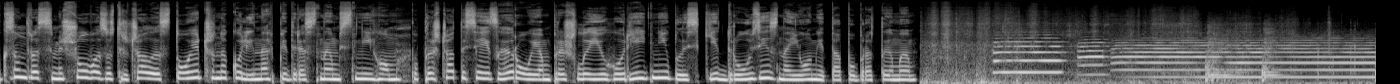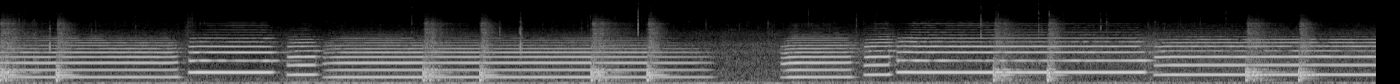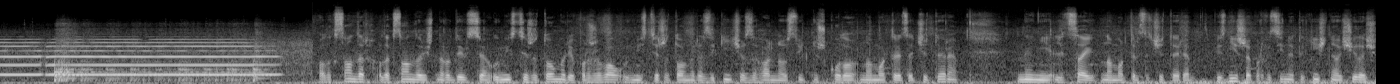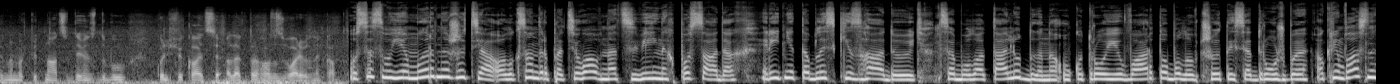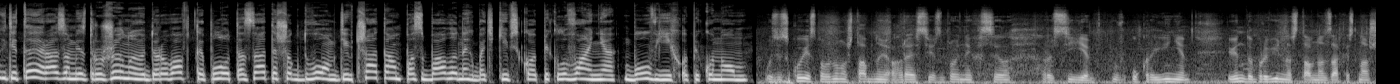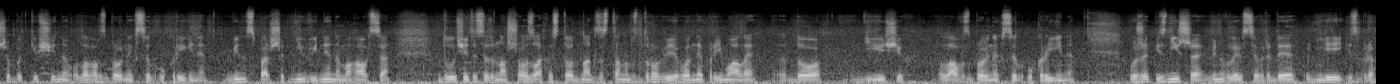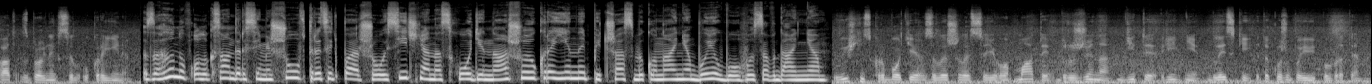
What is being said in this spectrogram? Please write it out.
Олександра Смішова зустрічали стоячи на колінах під рясним снігом. Попрощатися із героєм прийшли його рідні, близькі, друзі, знайомі та побратими. Олександр Олександрович народився у місті Житомирі, проживав у місті Житомирі, закінчив загальноосвітню школу номер 34, нині ліцей номер 34. Пізніше професійно-технічне училище номер 15, де він здобув кваліфікацію електрогазозварювальника. Усе своє мирне життя Олександр працював на цивільних посадах. Рідні та близькі згадують, це була та людина, у котрої варто було вчитися дружби. Окрім власних дітей, разом із дружиною дарував тепло та затишок двом дівчатам, позбавлених батьківського піклування. Був їх опікуном. У зв'язку із повномасштабною агресією збройних сил Росії в Україні він добровільно став на захист нашої батьківщини у лавах збройних сил України. Він з перших днів війни намагався долучитися до нашого захисту, однак за станом здоров'я його не приймали до діючих лав збройних сил України. Уже пізніше він влився в ряди однієї із бригад збройних сил України. Загинув Олександр Сімішов 31 січня на сході нашої України під час виконання бойового завдання. У вічній скорботі залишилися його мати, дружина, діти, рідні, близькі і також бойові побратими.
